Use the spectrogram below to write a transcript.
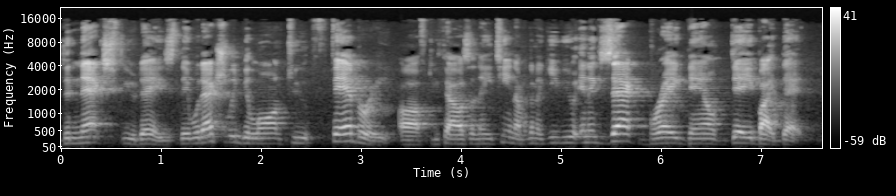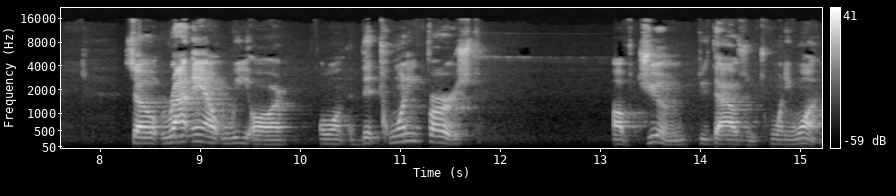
the next few days, they would actually belong to February of 2018. I'm going to give you an exact breakdown day by day. So right now we are on the 21st of June 2021.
